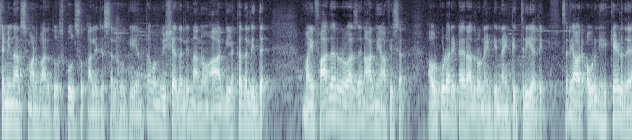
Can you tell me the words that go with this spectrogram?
ಸೆಮಿನಾರ್ಸ್ ಮಾಡಬಾರ್ದು ಸ್ಕೂಲ್ಸು ಕಾಲೇಜಸ್ಸಲ್ಲಿ ಹೋಗಿ ಅಂತ ಒಂದು ವಿಷಯದಲ್ಲಿ ನಾನು ಆ ಲೆಕ್ಕದಲ್ಲಿದ್ದೆ. My father was an army officer ಅವರು ಕೂಡ ರಿಟೈರ್ ಆದರು ನೈನ್ಟೀನ್ ನೈಂಟಿ ತ್ರೀಯಲ್ಲಿ ಸರಿ, ಅವ್ರು, ಅವ್ರಿಗೆ ಕೇಳಿದೆ,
